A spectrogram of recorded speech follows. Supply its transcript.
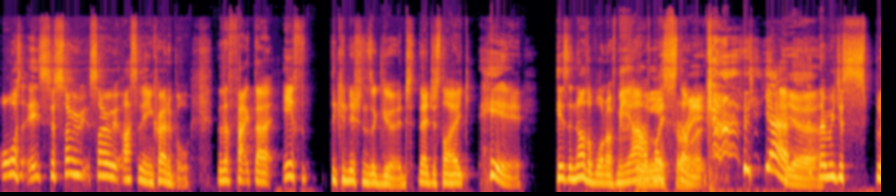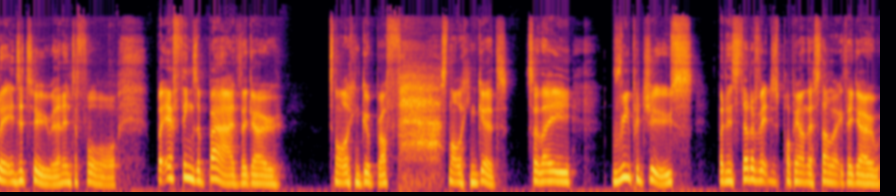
awesome. It's just so so utterly incredible. The fact that if the conditions are good, they're just like here, here's another one of me out of my stomach. Yeah, Yeah. Then we just split into two and then into four. But if things are bad, they go, it's not looking good, bruv. It's not looking good. So they reproduce, but instead of it just popping out their stomach, they go,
